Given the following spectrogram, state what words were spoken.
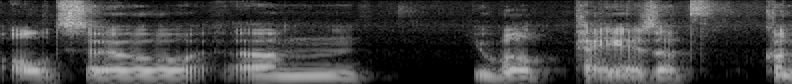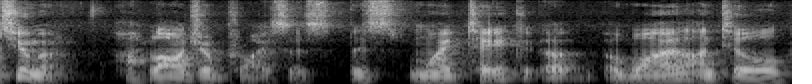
also um, you will pay as a consumer larger prices. This might take a, a while until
